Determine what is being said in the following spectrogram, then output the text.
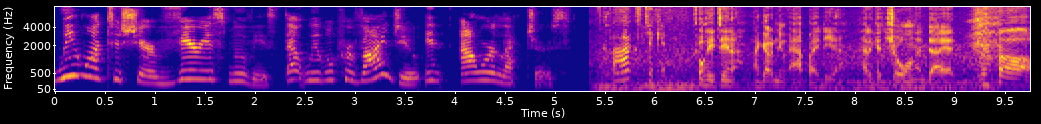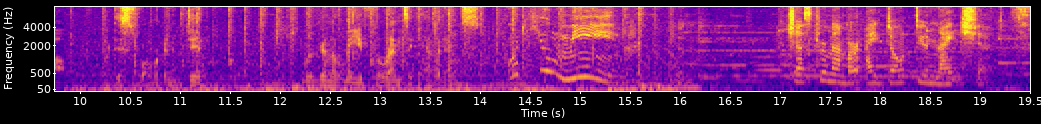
we want to share various movies that we will provide you in our lectures. Clock's ticking. Oh, hey, Dana, I got a new app idea. How to get Joel on a diet. Oh. This is what we're gonna do. We're gonna leave forensic evidence. What do you mean? Just remember, I don't do night shifts.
